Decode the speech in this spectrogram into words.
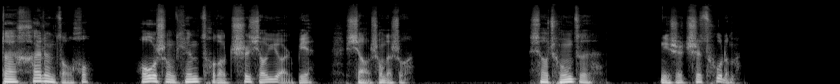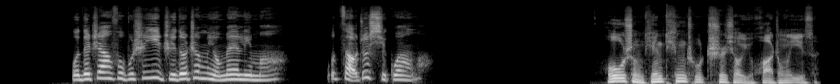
待 Helen 走后，欧胜天凑到池小雨耳边，小声地说。小虫子，你是吃醋了吗？我的丈夫不是一直都这么有魅力吗？我早就习惯了。欧胜天听出池小雨话中的意思，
